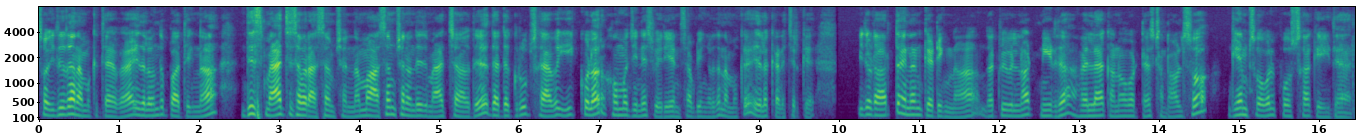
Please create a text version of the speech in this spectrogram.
ஸோ இதுதான் நமக்கு தேவை. இதில் வந்து பார்த்தீங்கன்னா this match is our assumption நம்ம அசம்ஷன் வந்து இது மேட்ச் ஆகுது that the groups have equal or homogeneous variance அப்படிங்கிறது நமக்கு இதில் கிடச்சிருக்கு. இதோட அர்த்தம் என்னன்னு கேட்டிங்கன்னா that we will not need the Welch ANOVA test and also Games Howell post hoc either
